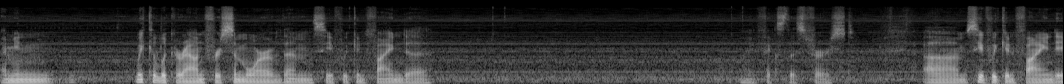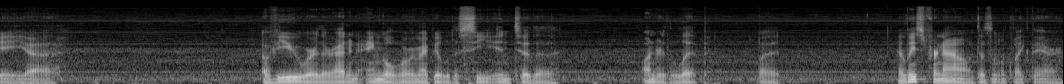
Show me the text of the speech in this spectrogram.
I mean, we could look around for some more of them, see if we can find a. Let me fix this first. Um, see if we can find a. Uh, a view where they're at an angle where we might be able to see into the under the lip but at least for now it doesn't look like they are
